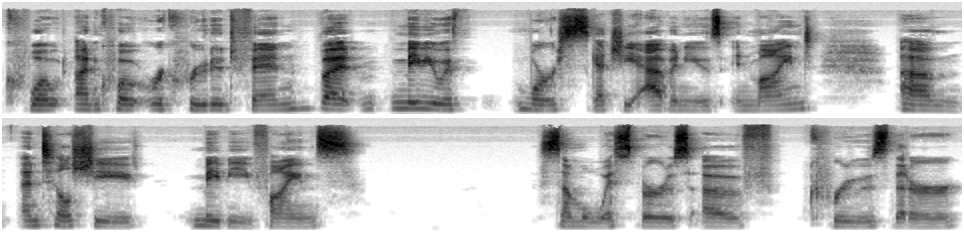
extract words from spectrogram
quote unquote recruited Finn, but maybe with more sketchy avenues in mind. Um, until she maybe finds some whispers of crews that are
